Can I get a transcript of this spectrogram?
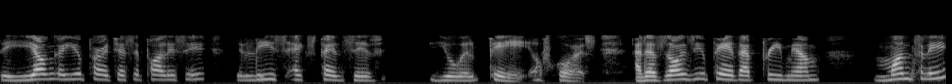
The younger you purchase a policy, the least expensive you will pay, of course. And as long as you pay that premium monthly,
